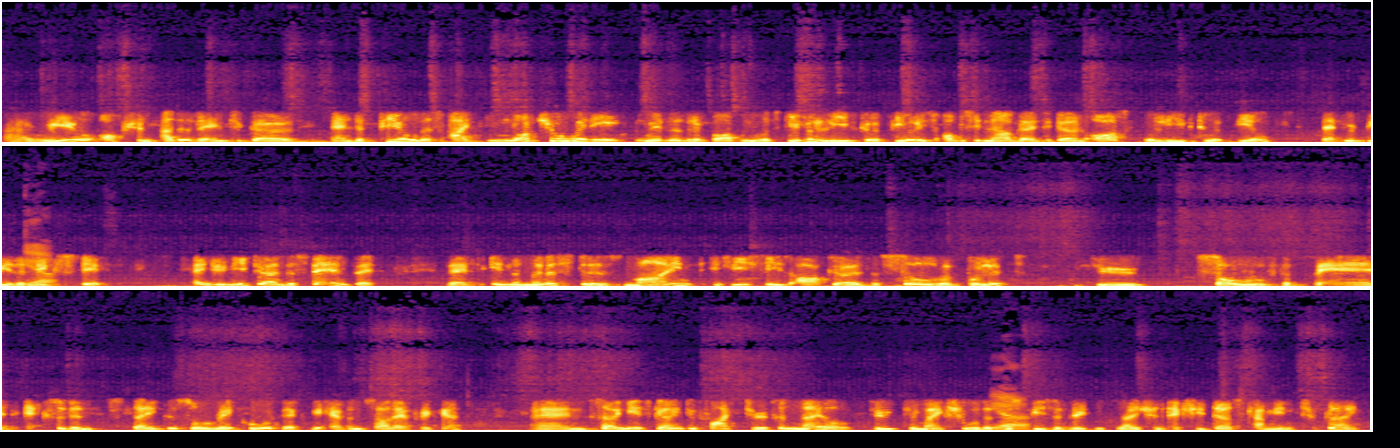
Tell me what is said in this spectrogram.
uh, real option other than to go and appeal this. I'm not sure whether, he, whether the department was given leave to appeal. He's obviously now going to go and ask for leave to appeal. That would be the yeah. next step. And you need to understand that that in the minister's mind, he sees AARTO as a silver bullet to solve the bad accident status or record that we have in South Africa. And so he's going to fight tooth and nail to, to make sure that yeah. this piece of legislation actually does come into play.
